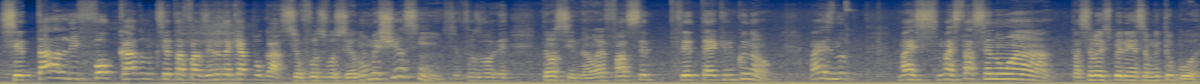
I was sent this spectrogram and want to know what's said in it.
você tá ali focado no que você tá fazendo daqui a pouco, ah, se eu fosse você, eu não mexia assim. Se fosse você... Então assim, não é fácil ser, ser técnico não. Mas, mas, mas tá sendo uma. tá sendo uma experiência muito boa.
